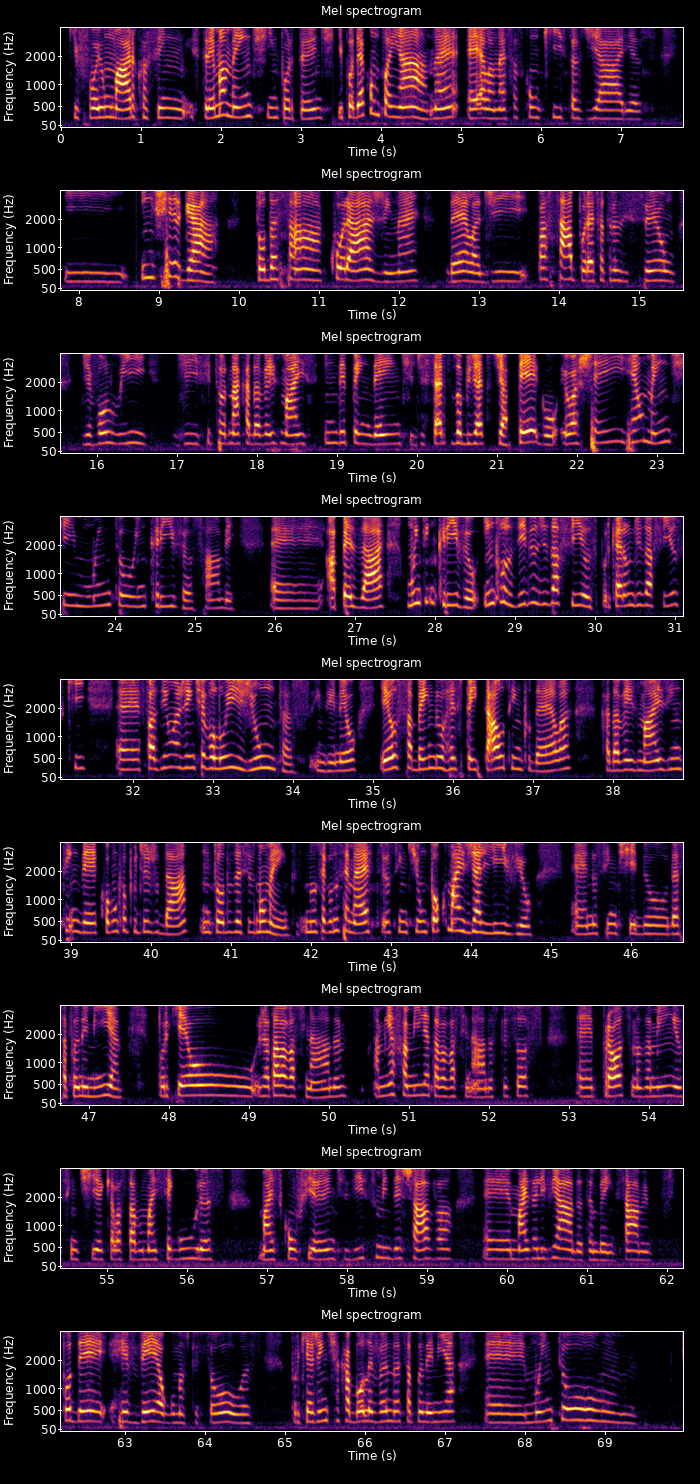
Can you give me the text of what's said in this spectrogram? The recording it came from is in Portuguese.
que foi um marco assim extremamente importante e poder acompanhar, né, ela nessas conquistas diárias e enxergar toda essa coragem, né, dela de passar por essa transição, de evoluir, de se tornar cada vez mais independente de certos objetos de apego, eu achei realmente muito incrível, sabe? É, apesar, muito incrível, inclusive os desafios, porque eram desafios que é, faziam a gente evoluir juntas, entendeu? Eu sabendo respeitar o tempo dela cada vez mais e entender como que eu podia ajudar em todos esses momentos. No segundo semestre, eu senti um pouco mais de alívio é, no sentido dessa pandemia, porque eu já estava vacinada, a minha família estava vacinada, as pessoas é, próximas a mim, eu sentia que elas estavam mais seguras, mais confiantes, e isso me deixava é, mais aliviada também, sabe? Poder rever algumas pessoas, porque a gente acabou levando essa pandemia é, muito,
